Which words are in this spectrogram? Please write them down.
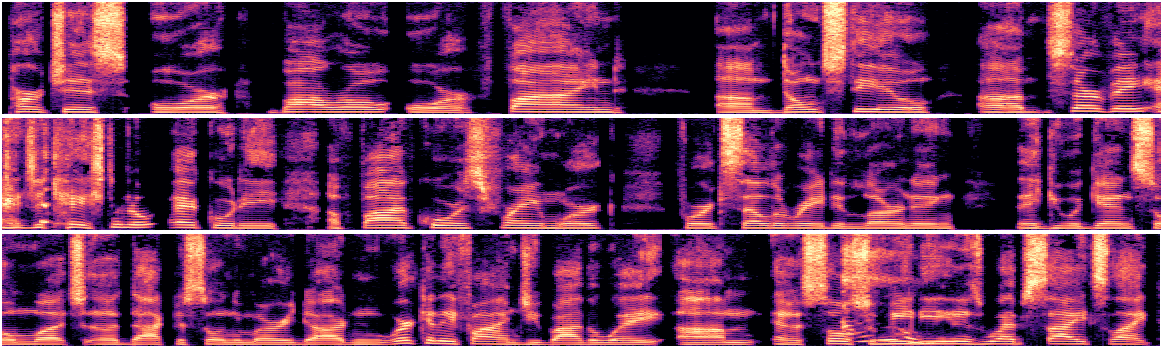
purchase or borrow or find um, don't steal um, serving educational equity a five course framework for accelerated learning Thank you again so much, uh, Dr. Sonya Murray Darden. Where can they find you, by the way? Um, uh, social oh. medias, websites, like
